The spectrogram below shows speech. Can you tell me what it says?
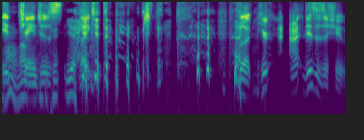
It oh, changes. It yeah. like- it depends. Look, here, I, this is a shoot.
